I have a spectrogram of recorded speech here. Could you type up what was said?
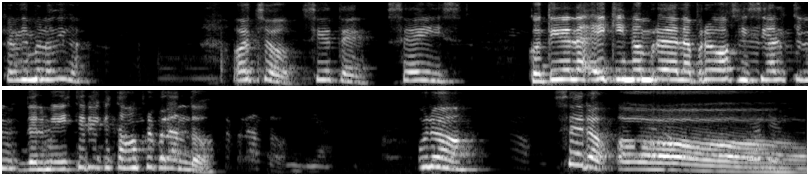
que alguien me lo diga. 8, 7, 6. Contiene la X nombre de la prueba oficial que- del ministerio que estamos preparando. 1, 0. Oh.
